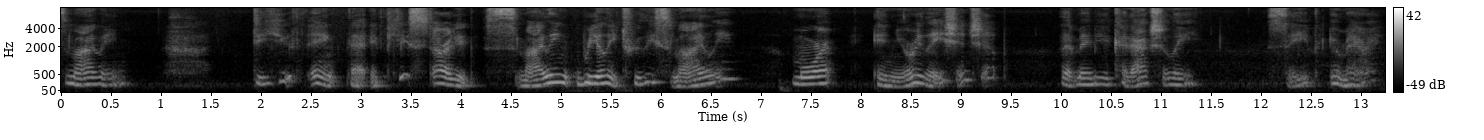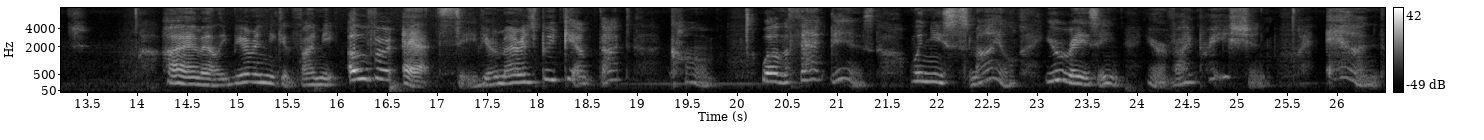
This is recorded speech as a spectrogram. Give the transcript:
smiling. Do you think that if you started smiling, really truly smiling more in your relationship, that maybe you could actually save your marriage? Hi, I'm Allie Bierman. You can find me over at SaveYourMarriageBootcamp.com. Well, the fact is, when you smile, you're raising your vibration. And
